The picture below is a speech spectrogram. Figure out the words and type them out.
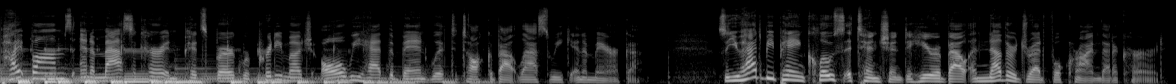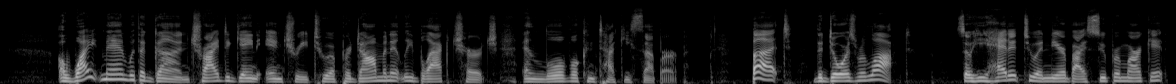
Pipe bombs and a massacre in Pittsburgh were pretty much all we had the bandwidth to talk about last week in America. So you had to be paying close attention to hear about another dreadful crime that occurred. A white man with a gun tried to gain entry to a predominantly black church in Louisville, Kentucky suburb. But the doors were locked. So he headed to a nearby supermarket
